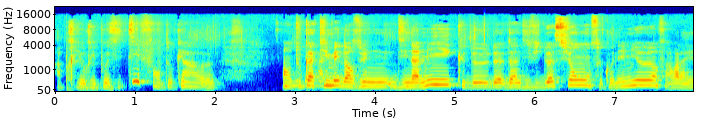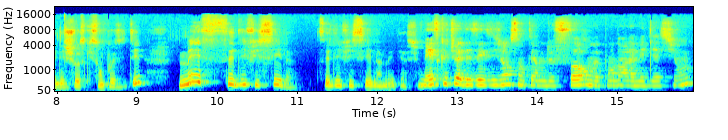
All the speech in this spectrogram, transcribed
a priori positif, en tout cas, euh, en tout cas qui met dans une dynamique d'individuation, on se connaît mieux, enfin voilà, il y a des choses qui sont positives, mais c'est difficile, c'est difficile la médiation. Mais est-ce que tu as des exigences en termes de forme pendant la médiation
